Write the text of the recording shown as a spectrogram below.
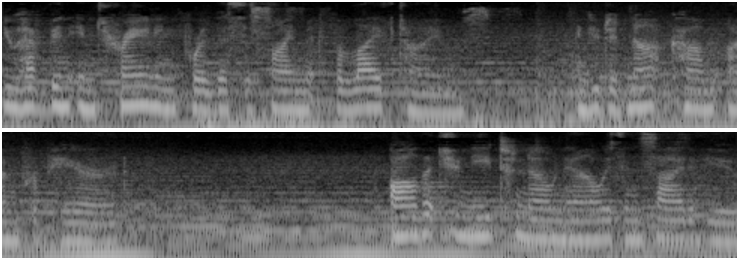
You have been in training for this assignment for lifetimes, and you did not come unprepared. All that you need to know now is inside of you,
